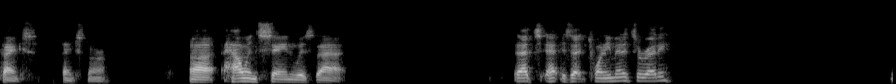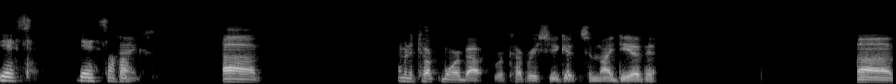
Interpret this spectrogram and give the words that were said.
Thanks. Thanks, Nora. Uh, how insane was that? That's is that 20 minutes already? Yes. Yes. Uh-huh. Thanks. I'm going to talk more about recovery so you get some idea of it. Uh,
